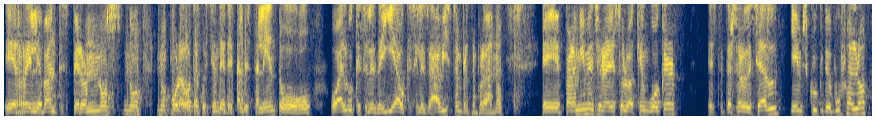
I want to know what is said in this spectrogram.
eh, relevantes, pero no, no, no por otra cuestión de, tal vez talento o, algo que se les veía o que se les ha visto en pretemporada, ¿no? Eh, para mí mencionaré solo a Ken Walker, este tercero de Seattle, James Cook de Buffalo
